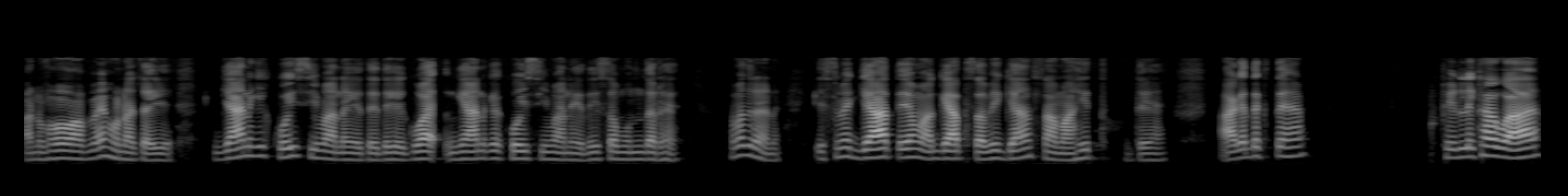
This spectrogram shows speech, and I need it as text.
अनुभव आप में होना चाहिए। ज्ञान की कोई सीमा नहीं होती। देखिए ज्ञान का कोई सीमा नहीं होती। समुंदर है, समझ रहे हैं ना? इसमें ज्ञात एवं अज्ञात सभी ज्ञान समाहित होते हैं। आगे देखते हैं। फिर लिखा हुआ है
